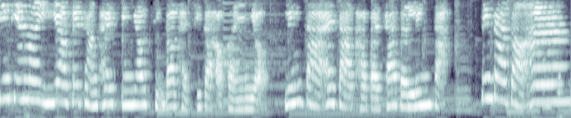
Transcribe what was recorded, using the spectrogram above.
今天呢，一样非常开心，邀请到凯西的好朋友 Linda 爱打卡打卡的 Linda。Linda 早安，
